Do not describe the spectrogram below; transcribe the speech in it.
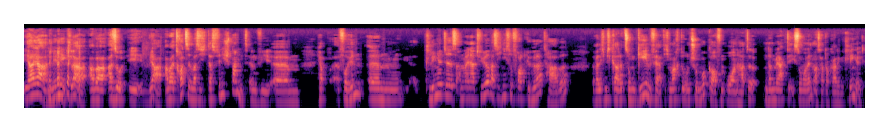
ja, ja, nee, nee, klar. aber also, äh, ja, aber trotzdem, was ich, das finde ich spannend irgendwie. Ähm, ich habe vorhin ähm, klingelte es an meiner Tür, was ich nicht sofort gehört habe, weil ich mich gerade zum Gehen fertig machte und schon Mucke auf den Ohren hatte. Und dann merkte ich so, Moment mal, es hat doch gerade geklingelt.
